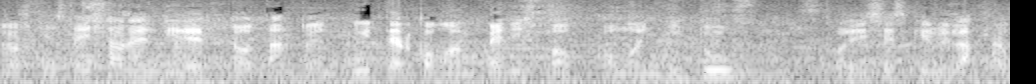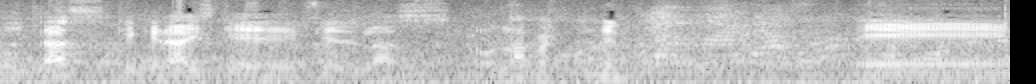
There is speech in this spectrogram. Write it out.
los que estáis ahora en directo, tanto en Twitter como en Periscope como en YouTube, podéis escribir las preguntas que queráis que, que las, os las respondemos. Eh,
